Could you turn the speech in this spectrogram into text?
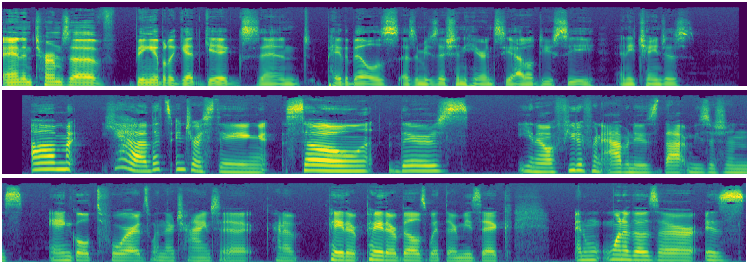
And in terms of being able to get gigs and pay the bills as a musician here in Seattle, do you see any changes? Um, yeah, that's interesting. So there's you know, a few different avenues that musicians angle towards when they're trying to kind of pay their pay their bills with their music. And one of those are is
